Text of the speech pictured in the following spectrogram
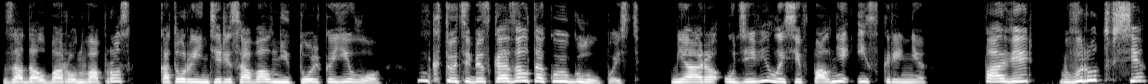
задал барон вопрос, который интересовал не только его. Кто тебе сказал такую глупость? Миара удивилась и вполне искренне. Поверь, врут все,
